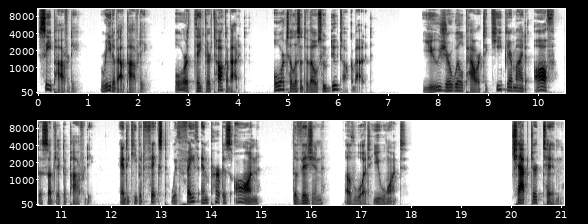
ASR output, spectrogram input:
see poverty, read about poverty, or think or talk about it, or to listen to those who do talk about it. Use your willpower to keep your mind off the subject of poverty and to keep it fixed with faith and purpose on the vision of what you want. Chapter 10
